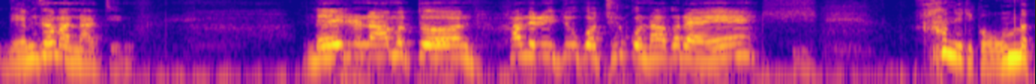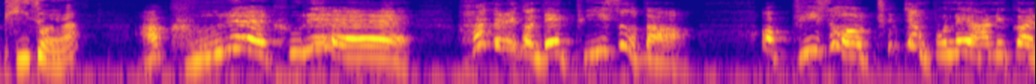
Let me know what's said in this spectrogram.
냄새만 나지. 내일은 아무튼 하늘이 두고 출근하거라. 에? 하늘이가 엄마 비서야? 아 그래 그래. 하늘이가 내 비서다. 아 비서 출장 보내야 하니까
